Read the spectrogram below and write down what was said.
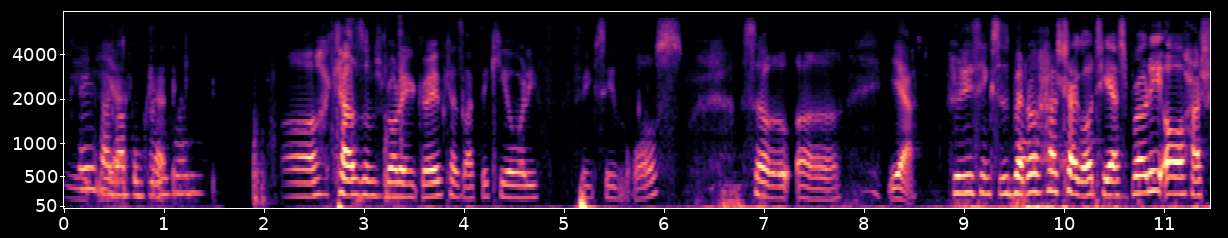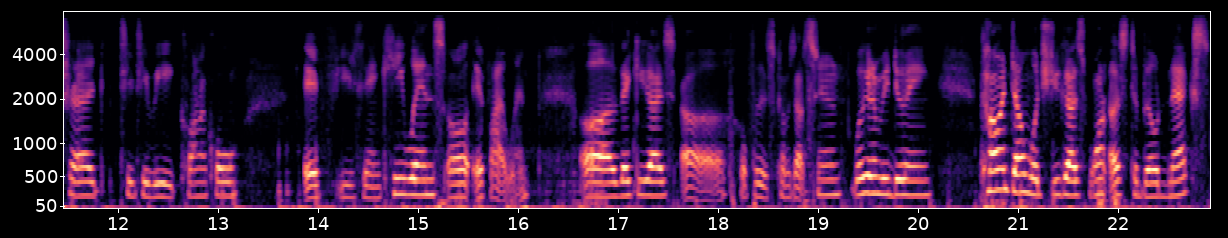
Okay, I yeah, got the grave ready. Uh, Chasm's building a grave because I think he already thinks he lost. So, uh, yeah. Who do you think is better? Hashtag OTS Brody or hashtag TTV Chronicle if you think he wins or if I win. Uh, thank you guys. Uh, hopefully this comes out soon. We're gonna be doing. Comment down what you guys want us to build next.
